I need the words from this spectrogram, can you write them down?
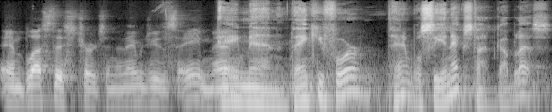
and bless this church. In the name of Jesus, amen. Amen. Thank you for attending. We'll see you next time. God bless.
